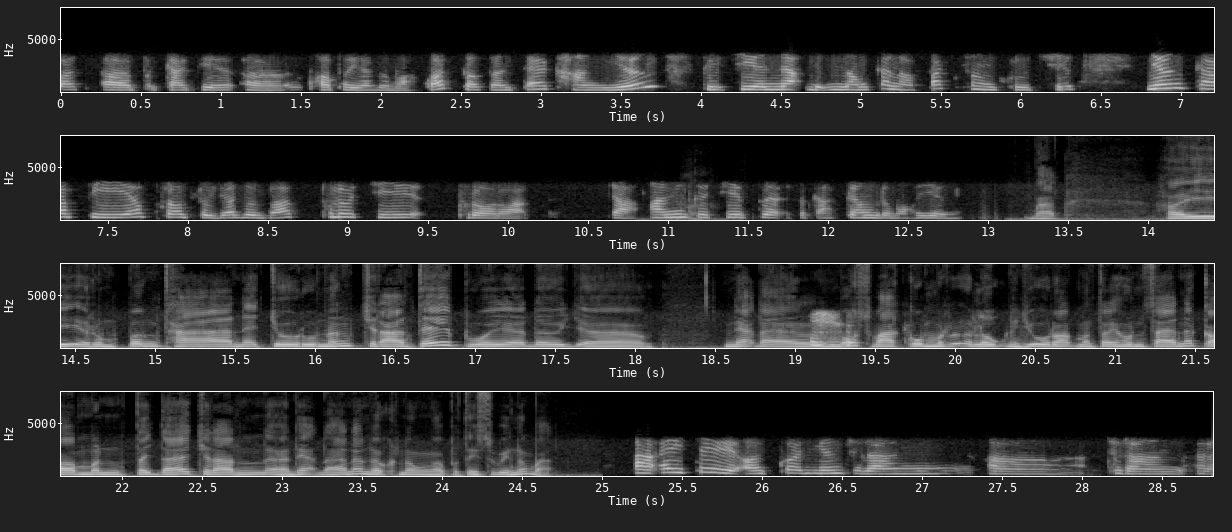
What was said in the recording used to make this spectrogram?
គាត់ប្រកាសជាផលប្រយោជន៍របស់គាត់ក៏ប៉ុន្តែខាងយើងគឺជាអ្នកដឹកនាំគណៈបកសង្គ្រោះជាតិយើងការពារផលប្រយោជន៍របស់ប្រជាពលរដ្ឋចាអានេះគឺជាបេសកកម្មរបស់យើងបាទហើយរំពឹងថាអ្នកចូលរួមនឹងច្រើនទេព្រោះដូចអ្នកដែលមកស្វាគមន៍លោកនាយករដ្ឋមន្ត្រីហ៊ុនសែនហ្នឹងក៏មិនតិចដែរច្រើនអ្នកដែរណានៅក្នុងប្រទេសស្វីសហ្នឹងបាទអអីទេឲ្យគាត់មានច្រើន អឺច្រើនអឺ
